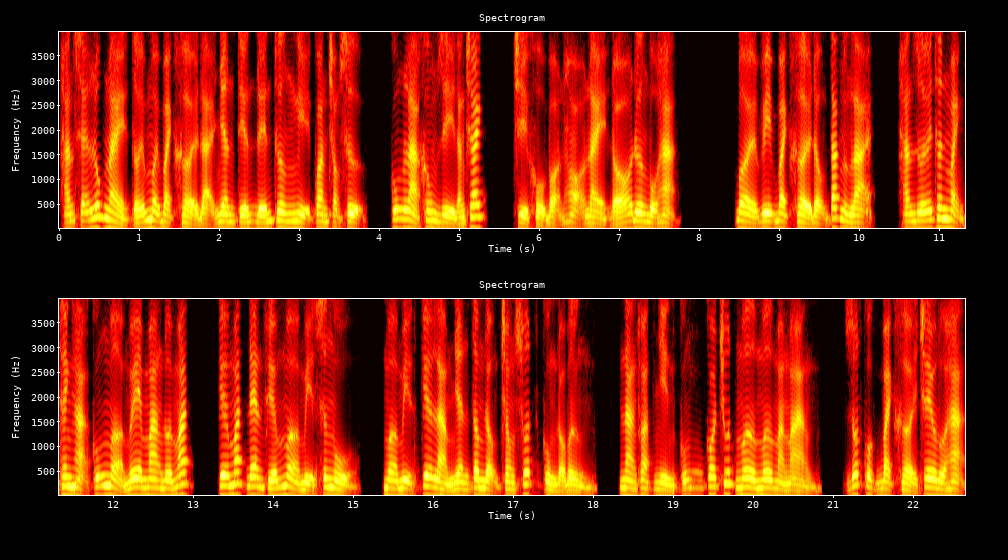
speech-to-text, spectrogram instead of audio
hắn sẽ lúc này tới mời bạch khởi đại nhân tiến đến thương nghị quan trọng sự, cũng là không gì đáng trách, chỉ khổ bọn họ này đó đương bộ hạ. Bởi vì bạch khởi động tác ngừng lại, hắn dưới thân mạnh thanh hạ cũng mở mê mang đôi mắt, kia mắt đen phiếm mở mịt sương mù, mở mịt kia làm nhân tâm động trong suốt cùng đỏ bừng, nàng thoạt nhìn cũng có chút mơ mơ màng màng, rốt cuộc bạch khởi trêu đùa hạ,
